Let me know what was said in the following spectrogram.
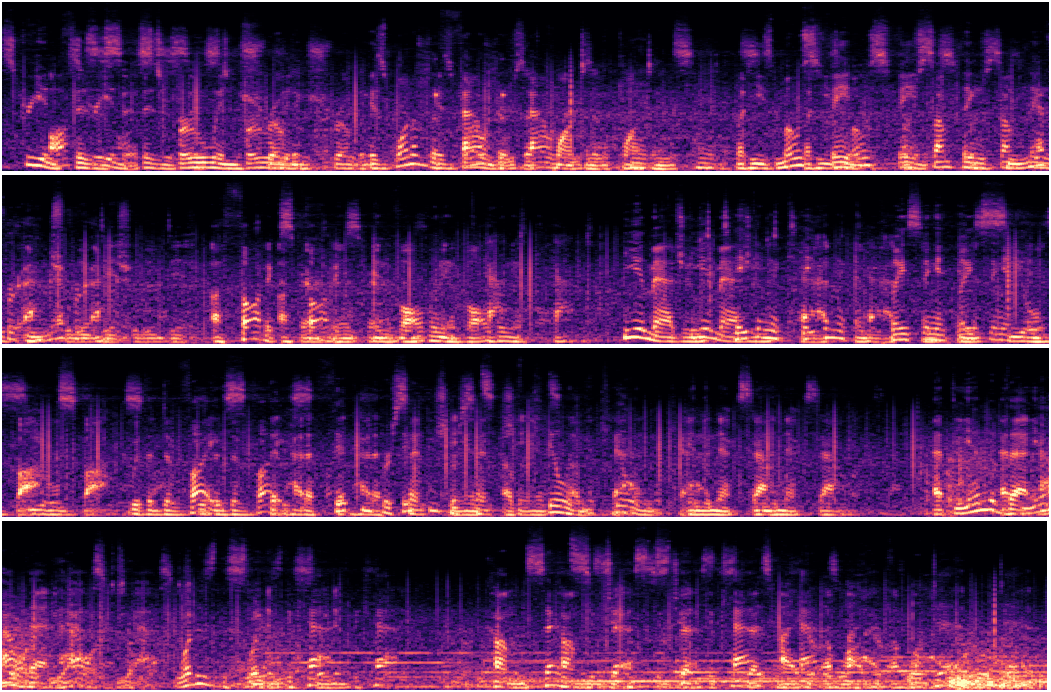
Austrian, physicist Erwin Schrödinger is one of the founders of quantum mechanics, but he's most famous for something he never actually did, a thought experiment involving a cat. He imagined, taking a cat and placing it in a sealed box, with a device that had a 50% chance of killing the cat in the next hour. At the end of that hour, he asked, what is the state of the cat? Common sense, common suggests, sense that the cat is either alive, or, dead. or dead.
